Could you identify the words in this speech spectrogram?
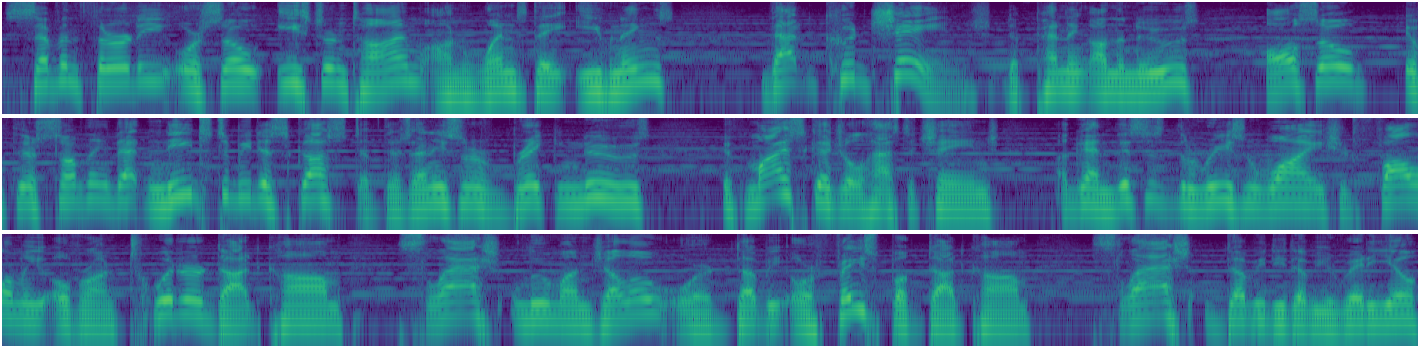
7:30 or so Eastern Time on Wednesday evenings. That could change depending on the news. Also, if there's something that needs to be discussed, if there's any sort of breaking news, if my schedule has to change, again, this is the reason why you should follow me over on twitter.com slash Lou Mongello or, w, or facebook.com slash WDW Radio.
